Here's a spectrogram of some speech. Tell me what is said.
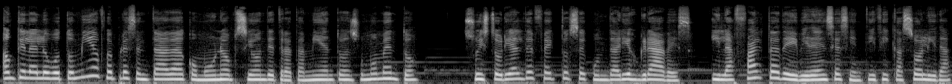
Aunque la lobotomía fue presentada como una opción de tratamiento en su momento, su historial de efectos secundarios graves y la falta de evidencia científica sólida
